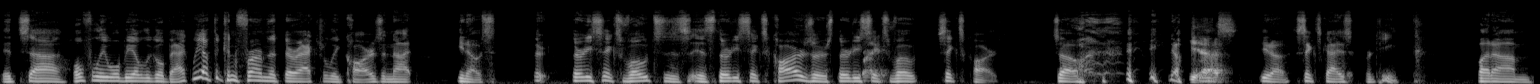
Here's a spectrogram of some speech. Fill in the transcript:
it's uh hopefully we'll be able to go back. We have to confirm that they're actually cars and not, you know, 36 votes is is 36 cars or is 36 vote six cars. So, you know, Yes. you know, six guys per team. But um,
